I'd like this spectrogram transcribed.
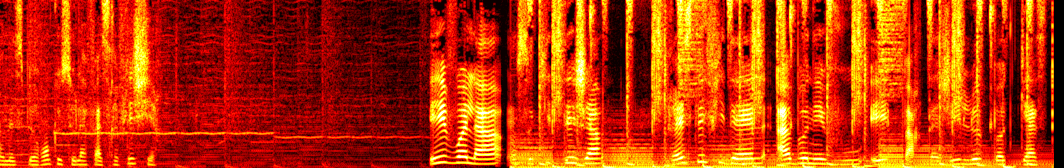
en espérant que cela fasse réfléchir. Et voilà, on se quitte déjà. Restez fidèles, abonnez-vous et partagez le podcast.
